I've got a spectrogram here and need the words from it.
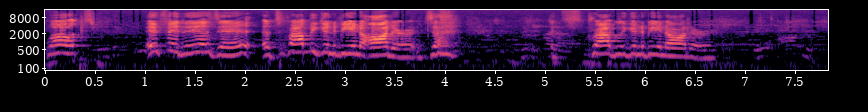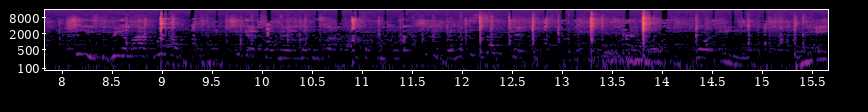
Well, it's, if it isn't, it's probably going to be an otter. It's, a, it's probably going to be an otter. She used to be a librarian. She got some man looking stuff up for people like she been a deception. Courtney, me.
